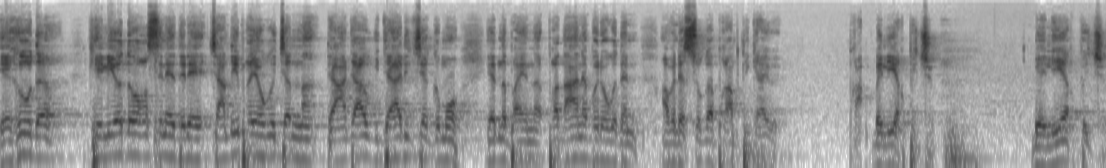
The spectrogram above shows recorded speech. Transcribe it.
യഹൂദ് ഹെലിയോദോസിനെതിരെ ചതി പ്രയോഗിച്ചെന്ന് രാജാവ് വിചാരിച്ചേക്കുമോ എന്ന് ഭയന്ന് പ്രധാന പുരോഹിതൻ അവന്റെ സുഖപ്രാപ്തിക്കായി പ്ര- ബലിയർപ്പിച്ചു. ബലിയർപ്പിച്ചു.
